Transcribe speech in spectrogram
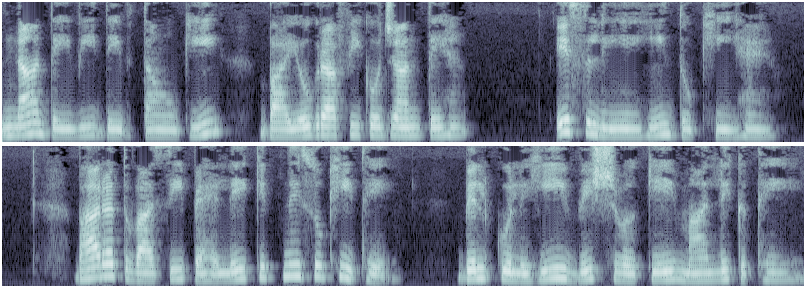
न देवी देवताओं की बायोग्राफी को जानते हैं, इसलिए ही दुखी हैं। भारतवासी पहले कितने सुखी थे, बिल्कुल ही विश्व के मालिक थे।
